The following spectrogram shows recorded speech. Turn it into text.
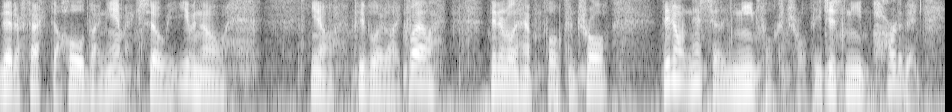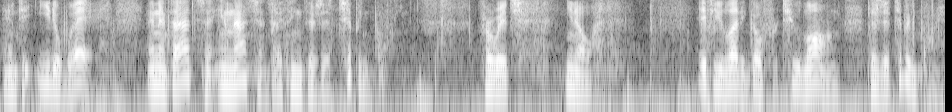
that affect the whole dynamic. So even though, you know, people are like, well, they don't really have full control, they don't necessarily need full control. They just need part of it and to eat away. And at that, in that sense, I think there's a tipping point for which, you know, if you let it go for too long, there's a tipping point.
